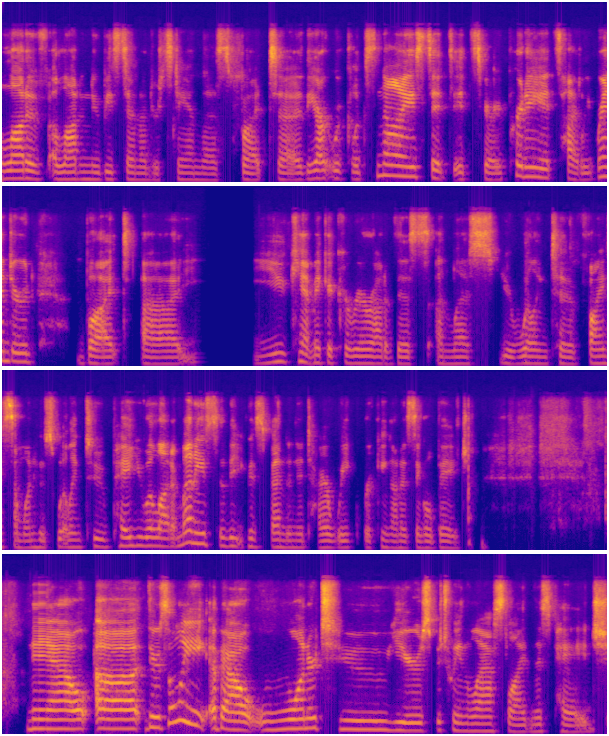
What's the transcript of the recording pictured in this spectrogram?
a lot of a lot of newbies don't understand this. But uh, the artwork looks nice. It's it's very pretty. It's highly rendered, but uh, you can't make a career out of this unless you're willing to find someone who's willing to pay you a lot of money so that you can spend an entire week working on a single page. Now, uh, there's only about one or two years between the last slide and this page.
